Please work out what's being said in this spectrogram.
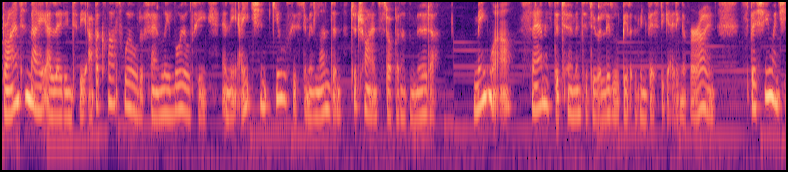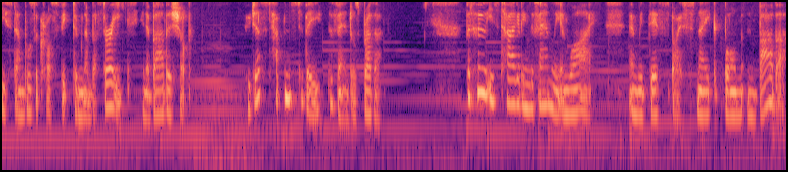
Bryant and May are led into the upper class world of family loyalty and the ancient guild system in London to try and stop another murder. Meanwhile, Sam is determined to do a little bit of investigating of her own, especially when she stumbles across victim number three in a barber's shop, who just happens to be the vandal's brother. But who is targeting the family and why? And with deaths by snake, bomb, and barber,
